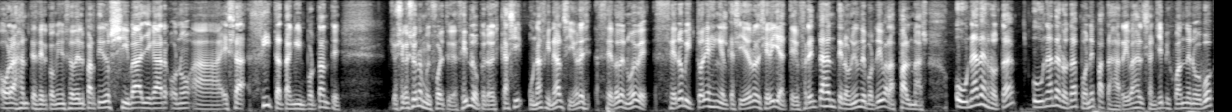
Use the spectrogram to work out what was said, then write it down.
horas antes del comienzo del partido si va a llegar o no a esa cita tan importante. Yo sé que suena muy fuerte decirlo, pero es casi una final, señores. 0 de 9, cero victorias en el casillero de Sevilla. Te enfrentas ante la Unión Deportiva Las Palmas. Una derrota, una derrota pone patas arriba el Sánchez Pizjuán de nuevo,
